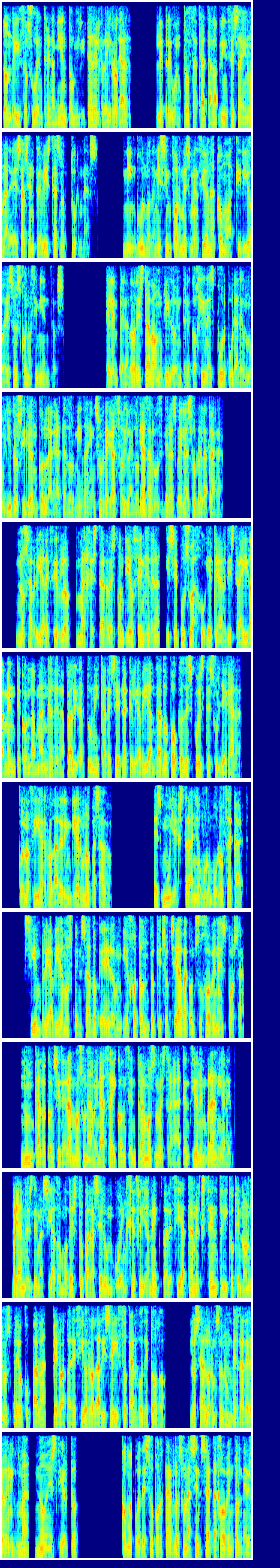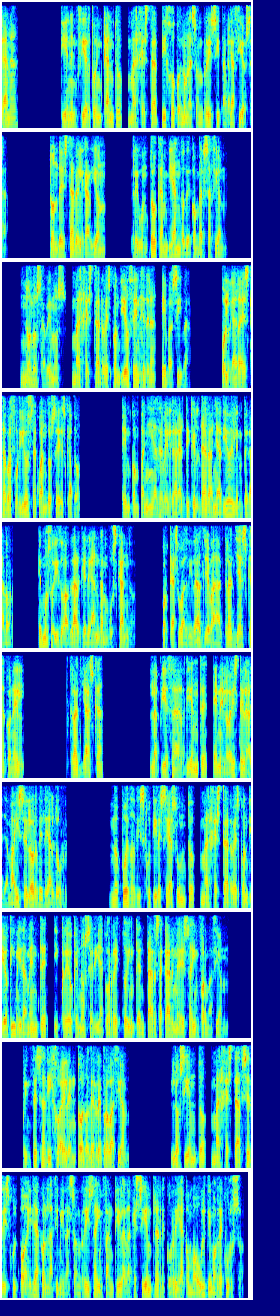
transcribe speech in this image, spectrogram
¿Dónde hizo su entrenamiento militar el rey Rodar? Le preguntó Zakat a la princesa en una de esas entrevistas nocturnas. Ninguno de mis informes menciona cómo adquirió esos conocimientos. El emperador estaba hundido entre cojines púrpura de un mullido sillón con la gata dormida en su regazo y la dorada luz de las velas sobre la cara. No sabría decirlo, Majestad respondió Cenedra, y se puso a juguetear distraídamente con la manga de la pálida túnica de seda que le habían dado poco después de su llegada. Conocía rodar el invierno pasado. Es muy extraño, murmuró Zakat. Siempre habíamos pensado que era un viejo tonto que chocheaba con su joven esposa. Nunca lo consideramos una amenaza y concentramos nuestra atención en Bran y Anet. Bran es demasiado modesto para ser un buen jefe y Anek parecía tan excéntrico que no nos preocupaba, pero apareció rodar y se hizo cargo de todo. Los Alorn son un verdadero enigma, ¿no es cierto? ¿Cómo puede soportarlos una sensata joven tolnegrana? Tienen cierto encanto, Majestad dijo con una sonrisita graciosa. ¿Dónde está Belgarión? preguntó cambiando de conversación. No lo sabemos, Majestad respondió Cenedra, evasiva. Polgara estaba furiosa cuando se escapó. En compañía de Belgarat y Keldar añadió el emperador. Hemos oído hablar que le andan buscando. ¿Por casualidad lleva a Trak con él? ¿Trak la pieza ardiente, en el oeste la llamáis el orbe de Aldur. No puedo discutir ese asunto, Majestad respondió tímidamente, y creo que no sería correcto intentar sacarme esa información. Princesa dijo él en tono de reprobación. Lo siento, Majestad se disculpó ella con la tímida sonrisa infantil a la que siempre recurría como último recurso.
